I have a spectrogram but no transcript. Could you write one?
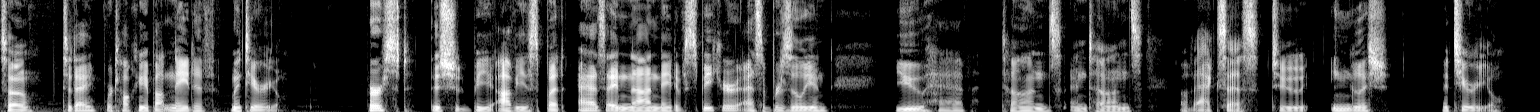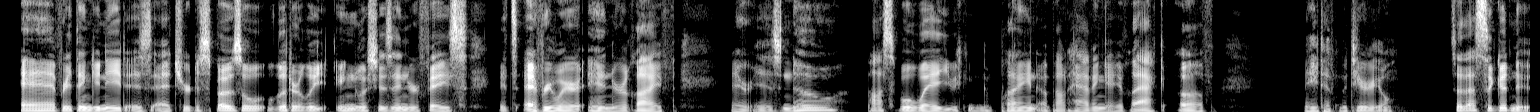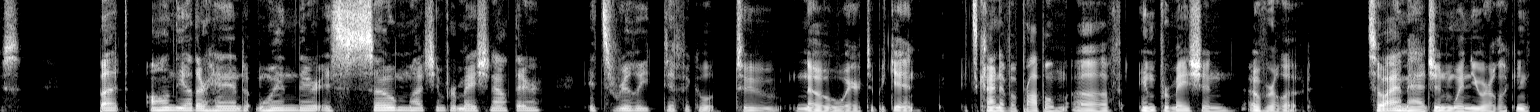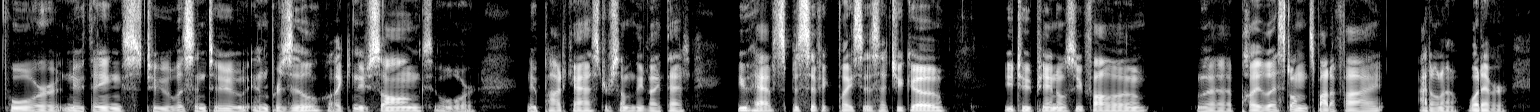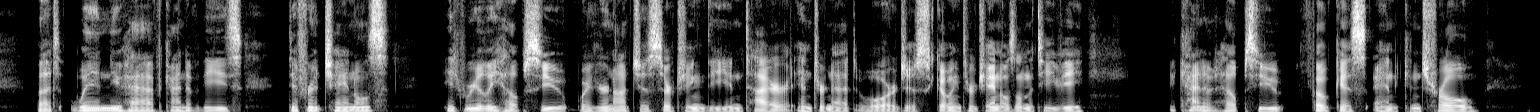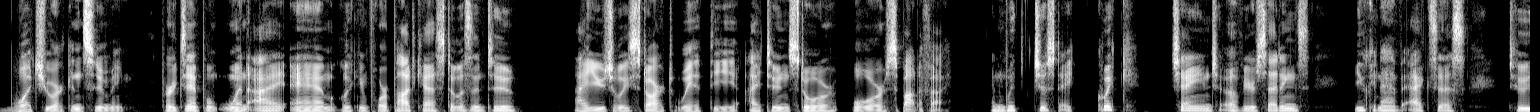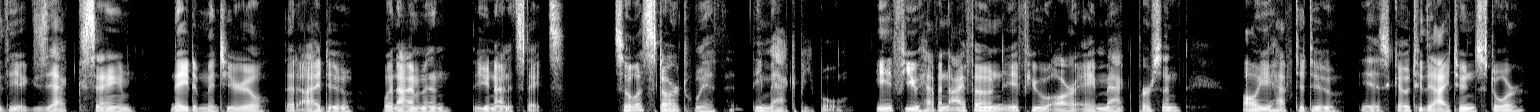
So, today we're talking about native material. First, this should be obvious, but as a non native speaker, as a Brazilian, you have tons and tons of access to English material. Everything you need is at your disposal. Literally, English is in your face, it's everywhere in your life. There is no possible way you can complain about having a lack of native material. So that's the good news. But on the other hand, when there is so much information out there, it's really difficult to know where to begin. It's kind of a problem of information overload. So I imagine when you are looking for new things to listen to in Brazil, like new songs or new podcast or something like that, you have specific places that you go, YouTube channels you follow, a playlist on Spotify, I don't know, whatever. But when you have kind of these different channels, it really helps you where you're not just searching the entire internet or just going through channels on the TV. It kind of helps you focus and control what you are consuming. For example, when I am looking for a podcast to listen to, I usually start with the iTunes Store or Spotify. And with just a quick change of your settings, you can have access to the exact same native material that I do when I'm in the United States. So let's start with the Mac people. If you have an iPhone, if you are a Mac person, all you have to do is go to the iTunes store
